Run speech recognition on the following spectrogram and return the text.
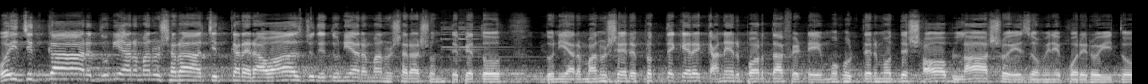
ওই চিৎকার দুনিয়ার মানুষেরা, চিৎকারের আওয়াজ যদি দুনিয়ার মানুষেরা শুনতে পেত, দুনিয়ার মানুষের প্রত্যেকের কানের পর্দা ফেটে, মুহূর্তের মধ্যে সব লাশ হয়ে জমিনে পড়ে রইতো।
